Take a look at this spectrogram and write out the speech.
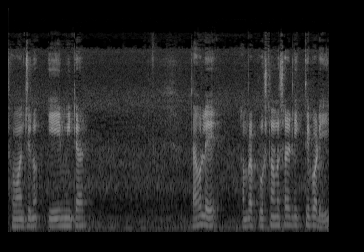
সমান চিহ্ন এ মিটার, তাহলে আমরা প্রশ্ন অনুসারে লিখতে পারি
